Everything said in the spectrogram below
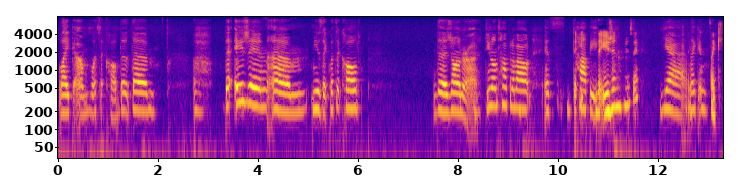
like um, what's it called? The the uh, the Asian um music. What's it called? The genre. Do you know what I'm talking about? It's the, poppy. the Asian music, yeah, like in like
